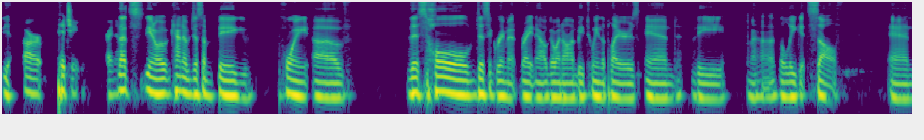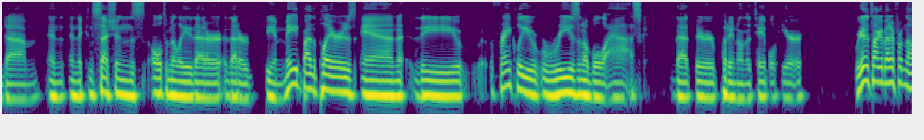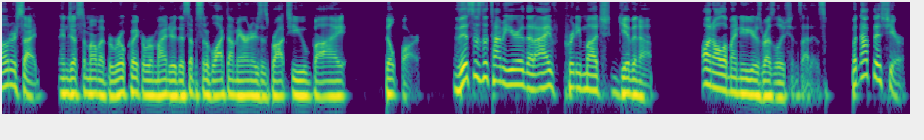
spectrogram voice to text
yeah, are pitching right now. That's you know kind of just a big point of this whole disagreement right now going on between the players and the uh, the league itself and um, and and the concessions ultimately that are that are being made by the players and the frankly reasonable ask that they're putting on the table here. We're going to talk about it from the owner's side in just a moment, but real quick, a reminder: this episode of Locked On Mariners is brought to you by Built Bar. This is the time of year that I've pretty much given up on all of my New Year's resolutions. That is, but not this year.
